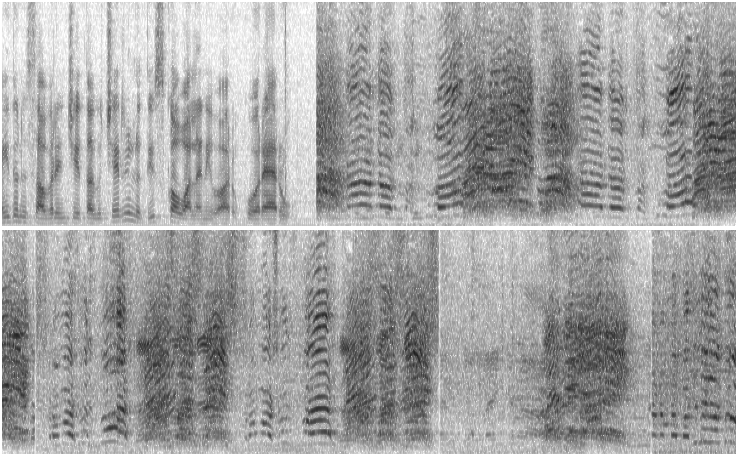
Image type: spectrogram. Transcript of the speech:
ఐదును సవరించి తగు చర్యలు తీసుకోవాలని వారు కోరారు కాడర్ తక్కువ కాడర్ తక్కువ ప్రమోషన్స్ ఫర్ ప్రమోషన్స్ ఫర్ మండలంలో బదిలీలకు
